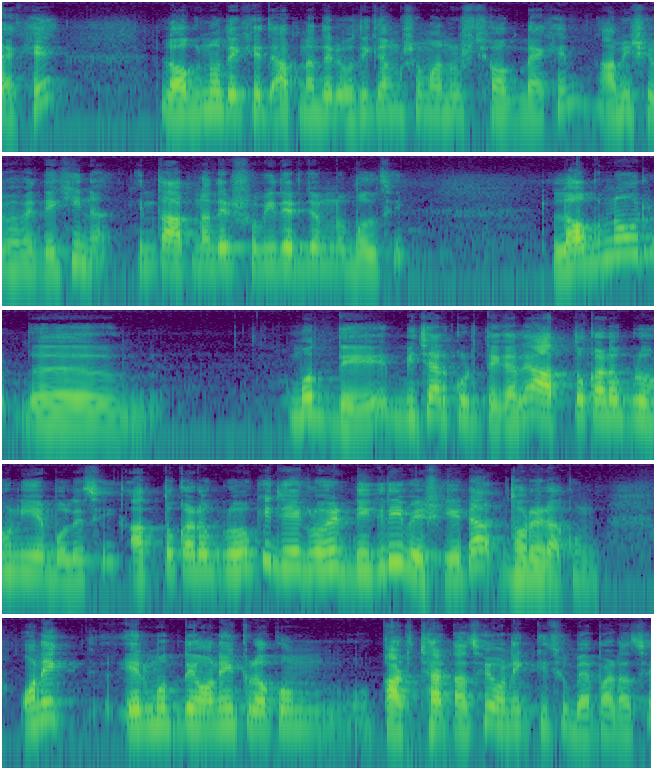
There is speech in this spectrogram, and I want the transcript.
দেখে লগ্ন দেখে আপনাদের অধিকাংশ মানুষ ছক দেখেন, আমি সেভাবে দেখি না, কিন্তু আপনাদের সুবিধের জন্য বলছি। লগ্নর মধ্যে বিচার করতে গেলে আত্মকারক গ্রহ নিয়ে বলেছি। আত্মকারক গ্রহ কি? যে গ্রহের ডিগ্রি বেশি, এটা ধরে রাখুন। অনেক, এর মধ্যে অনেক রকম কাটছাট আছে, অনেক কিছু ব্যাপার আছে।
